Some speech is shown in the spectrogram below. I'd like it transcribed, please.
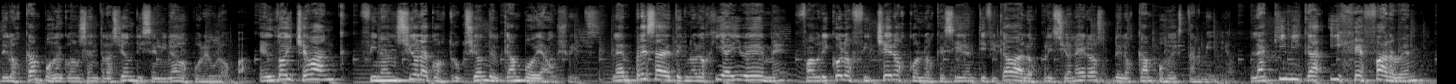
de los campos de concentración diseminados por Europa. El Deutsche Bank financió la construcción del campo de Auschwitz. La empresa de tecnología IBM fabricó los ficheros con los que se identificaba a los prisioneros de los campos de exterminio. La química IG Farben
